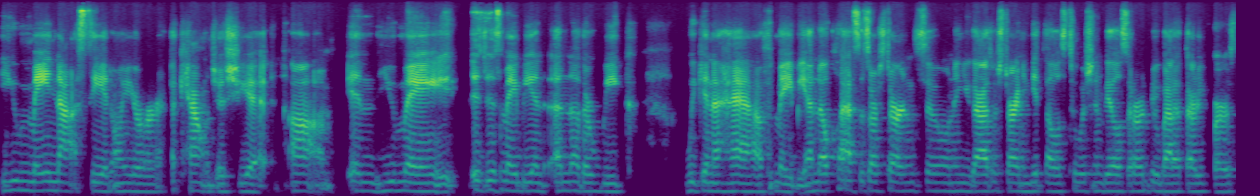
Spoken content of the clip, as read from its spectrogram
you may not see it on your account just yet. Um, and you may, it just may be an- another week, week and a half, maybe. I know classes are starting soon and you guys are starting to get those tuition bills that are due by the thirty-first.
